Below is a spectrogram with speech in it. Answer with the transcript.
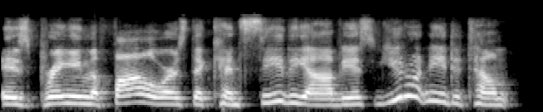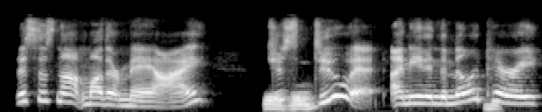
is bringing the followers that can see the obvious. You don't need to tell this is not mother may I. Just mm-hmm. do it. I mean, in the military,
